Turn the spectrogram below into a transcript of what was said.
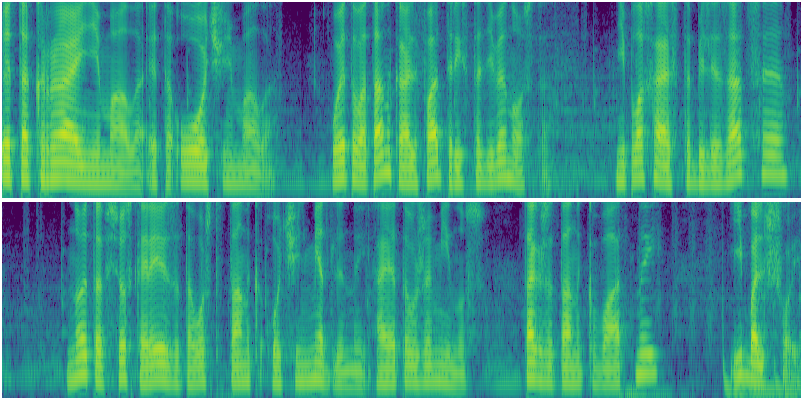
это крайне мало, это очень мало. У этого танка альфа 390. Неплохая стабилизация, но это все скорее из-за того, что танк очень медленный, а это уже минус. Также танк ватный и большой.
